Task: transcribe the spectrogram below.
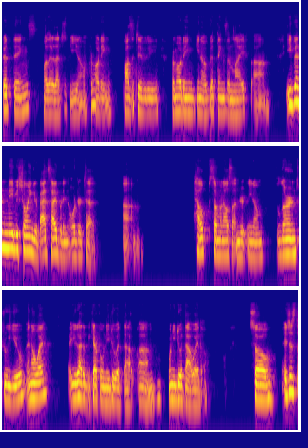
good things, whether that just be you know promoting positivity, promoting you know good things in life, um, even maybe showing your bad side, but in order to um, help someone else under you know learn through you in a way you got to be careful when you do it that um, when you do it that way though. So it just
